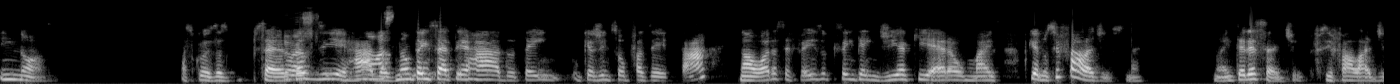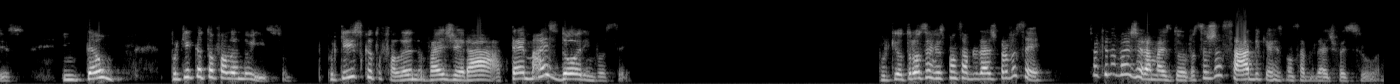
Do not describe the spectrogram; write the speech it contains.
em nós. As coisas certas e erradas. Nossa. Não tem certo e errado, tem o que a gente soube fazer, tá? Na hora você fez o que você entendia que era o mais. Porque não se fala disso, né? Não é interessante se falar disso. Então, por que, que eu estou falando isso? Porque isso que eu estou falando vai gerar até mais dor em você. Porque eu trouxe a responsabilidade para você. Só que não vai gerar mais dor. Você já sabe que a responsabilidade foi sua.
